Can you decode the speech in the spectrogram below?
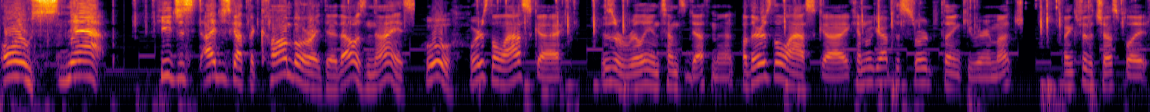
Oh, snap! He just, I just got the combo right there. That was nice. Ooh, where's the last guy? This is a really intense deathmatch. Oh, there's the last guy. Can we grab the sword? Thank you very much. Thanks for the chest plate.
